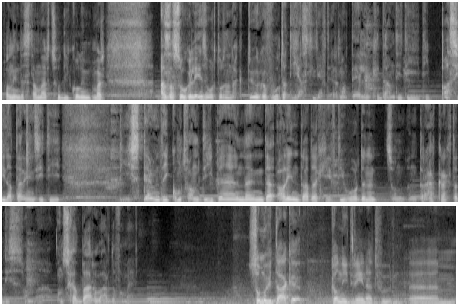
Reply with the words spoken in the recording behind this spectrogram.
Van in de standaard, zo die column. Maar als dat zo gelezen wordt door een acteur, gevoelt dat die gast die heeft Herman Terling gedaan, die, die, die passie dat daarin zit, die, die stem die komt van diep. Hè? En dat, alleen dat, dat geeft die woorden zo'n draagkracht, dat is van uh, onschatbare waarde voor mij. Sommige taken kan iedereen uitvoeren. Um,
